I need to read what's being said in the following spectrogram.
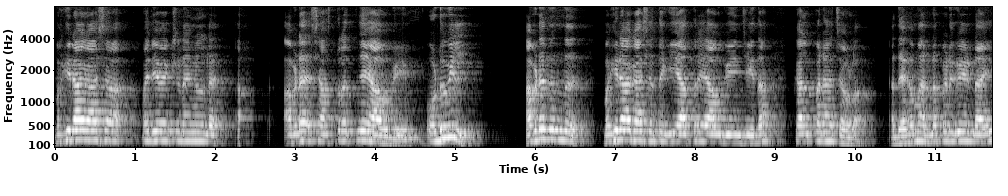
ബഹിരാകാശ പര്യവേക്ഷണങ്ങളുടെ അവിടെ ശാസ്ത്രജ്ഞയാവുകയും ഒടുവിൽ അവിടെ നിന്ന് ബഹിരാകാശത്തേക്ക് യാത്രയാവുകയും ചെയ്ത കൽപ്പന ചൗള. അദ്ദേഹം മരണപ്പെടുകയുണ്ടായി.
